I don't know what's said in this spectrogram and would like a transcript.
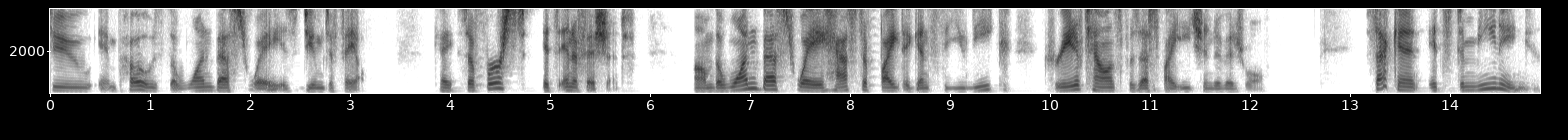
to impose the one best way is doomed to fail. Okay, so first, it's inefficient. Um, the one best way has to fight against the unique creative talents possessed by each individual. Second, it's demeaning.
